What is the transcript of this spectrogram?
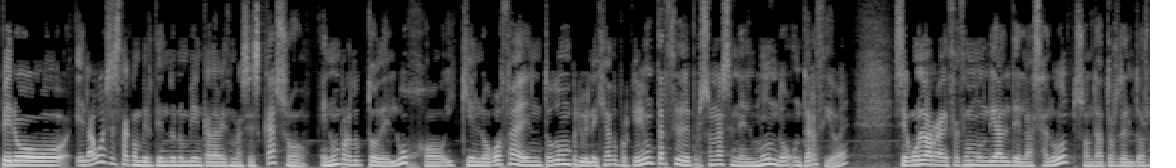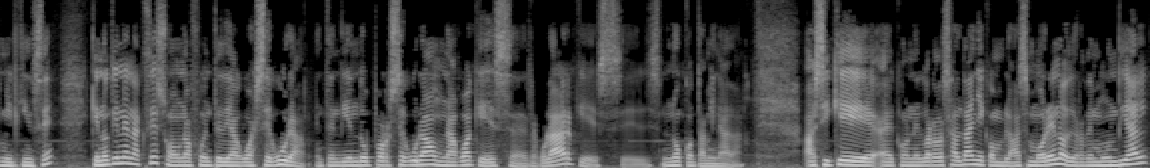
Pero el agua se está convirtiendo en un bien cada vez más escaso, en un producto de lujo y quien lo goza en todo un privilegiado, porque hay un tercio de personas en el mundo, un tercio, ¿eh? según la Organización Mundial de la Salud, son datos del 2015, que no tienen acceso a una fuente de agua segura, entendiendo por segura un agua que es eh, regular, que es no contaminada. Así que eh, con Eduardo Saldaña y con Blas Moreno de Orden Mundial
